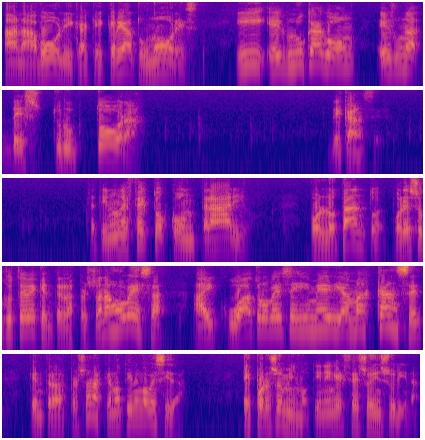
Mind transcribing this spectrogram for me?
anabólica que crea tumores y el glucagón es una destructora de cáncer. O sea, tiene un efecto contrario. Por lo tanto, por eso que usted ve que entre las personas obesas hay cuatro veces y media más cáncer que entre las personas que no tienen obesidad. Es por eso mismo, tienen exceso de insulina.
